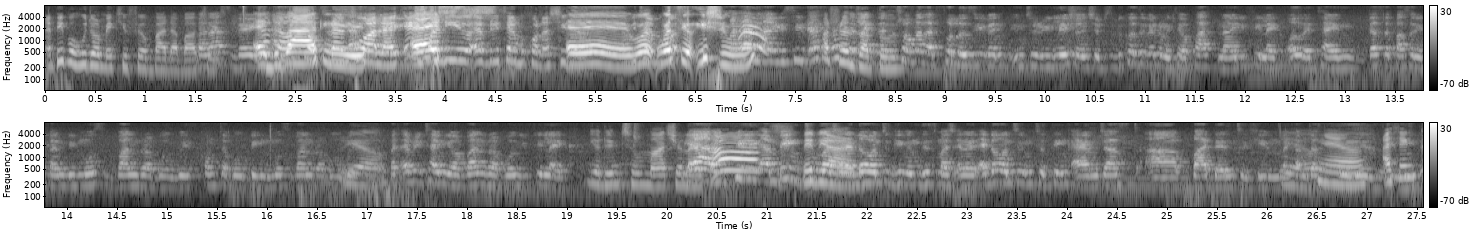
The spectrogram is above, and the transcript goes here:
and people who don't make you feel bad about But it. that's very Exactly. Friends who are like, Eh, hey, why sh- do you every time uko na shida? eh, Every what, time what's uko- your issue? But now you see that's, What that's friends the, are like, the those? trauma that follows you even into relationships because even with your partner you feel like all the time that's the person you can be most vulnerable with, comfortable being most vulnerable with. Yeah. But every time you're vulnerable you feel like You're doing too much. You're yeah, like, I'm ah, feeling I'm being too maybe much and I don't want to give him this much and I, I don't want him to think I am just a burden to him. Like I'm Yeah. just Yeah. I think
